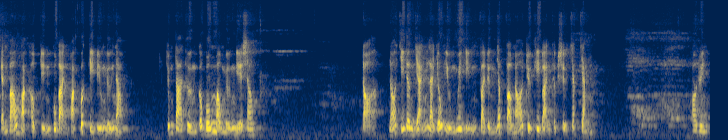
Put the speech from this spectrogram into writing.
cảnh báo hoặc học triển của bạn hoặc bất kỳ biểu ngữ nào. Chúng ta thường có bốn màu ngữ nghĩa sau. Đỏ, nó chỉ đơn giản là dấu hiệu nguy hiểm và đừng nhấp vào nó trừ khi bạn thực sự chắc chắn. Orange,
